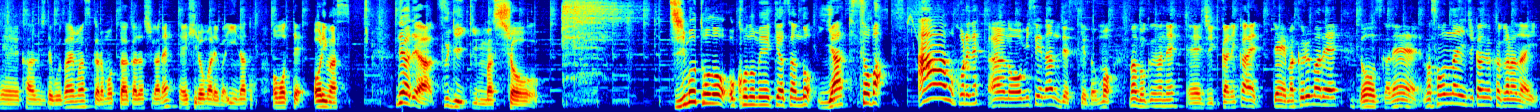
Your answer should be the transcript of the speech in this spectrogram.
えー、感じでございますからもっと赤だしがね、えー、広まればいいなと思っております。ではでは次行きましょう。地元のお好み焼き屋さんの焼きそばああもうこれねあのお店なんですけどもまあ僕がね、えー、実家に帰って、まあ車でどうすかね、まあそんなに時間がかからない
